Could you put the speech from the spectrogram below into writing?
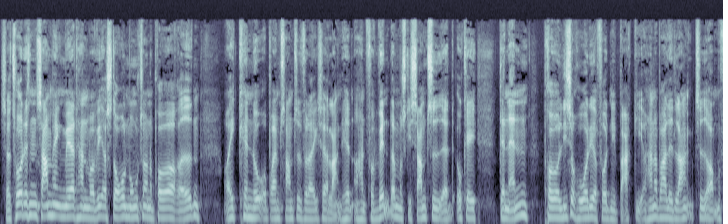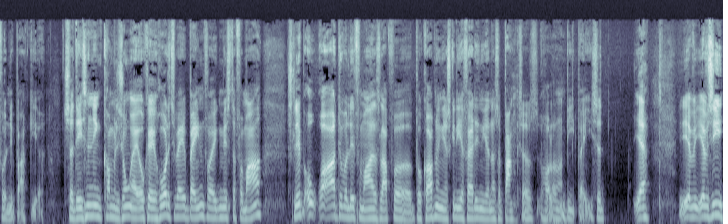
Så jeg tror, det er sådan en sammenhæng med, at han var ved at ståle motoren og prøve at redde den, og ikke kan nå at bremse samtidig, for der er ikke så langt hen. Og han forventer måske samtidig, at okay, den anden prøver lige så hurtigt at få den i bakgear, og han har bare lidt lang tid om at få den i bakgear. Så det er sådan en kombination af, okay, hurtigt tilbage i banen, for at ikke miste for meget. Slip, oh, oh, det var lidt for meget jeg slap på, på koblingen, jeg skal lige have fat i den igen, og så bank, så holder der en bil bag. Så ja, jeg vil, jeg vil sige,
